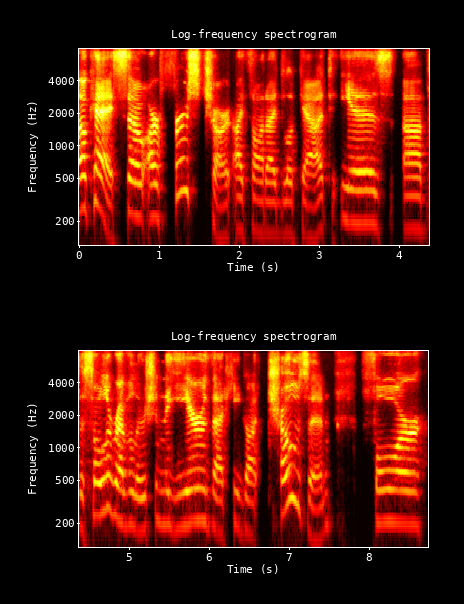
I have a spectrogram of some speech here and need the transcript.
okay so our first chart i thought i'd look at is uh, the solar revolution the year that he got chosen for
